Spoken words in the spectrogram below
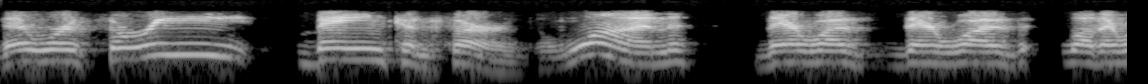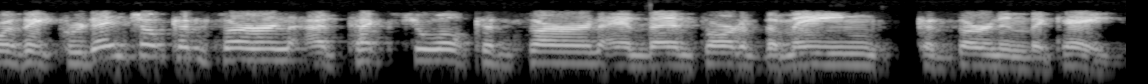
There were three main concerns. One there was there was well there was a prudential concern, a textual concern, and then sort of the main concern in the case.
